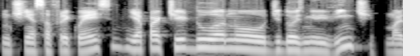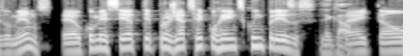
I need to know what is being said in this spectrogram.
Não tinha essa frequência. E a partir do ano de 2020, mais ou menos, é, eu comecei a ter projetos recorrentes com empresas. Legal. Né? Então,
